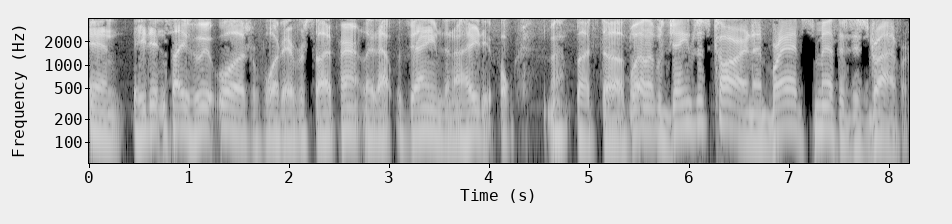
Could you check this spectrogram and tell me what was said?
and he didn't say who it was or whatever. So apparently that was James, and I hate it for. him. But uh, well, it was James's car, and then Brad Smith is his driver.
